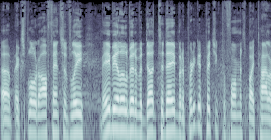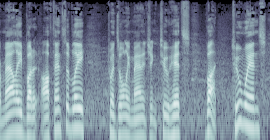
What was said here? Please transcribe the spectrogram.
uh, explode offensively. Maybe a little bit of a dud today, but a pretty good pitching performance by Tyler Mahle. But offensively, Twins only managing two hits, but two wins –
